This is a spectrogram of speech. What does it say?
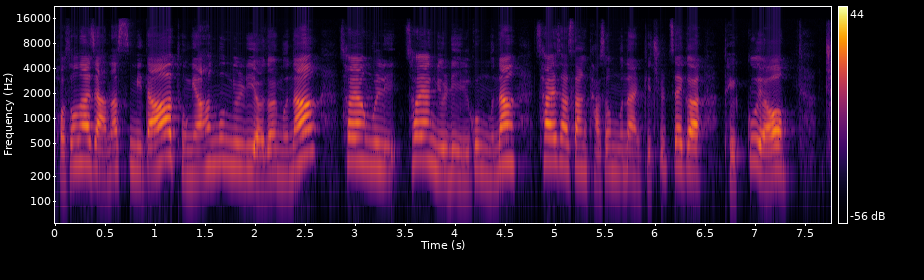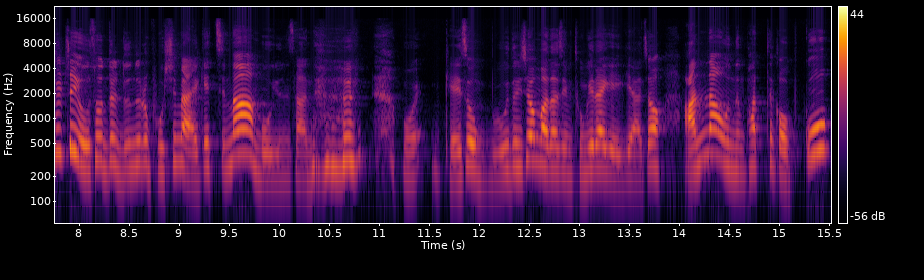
벗어나지 않았습니다. 동양 한국윤리 8문항, 서양물리, 서양윤리 7문항, 사회사상 5문항 이렇게 출제가 됐고요. 출제 요소들 눈으로 보시면 알겠지만 뭐 윤사는 뭐 계속 모든 시험마다 지금 동일하게 얘기하죠. 안 나오는 파트가 없고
